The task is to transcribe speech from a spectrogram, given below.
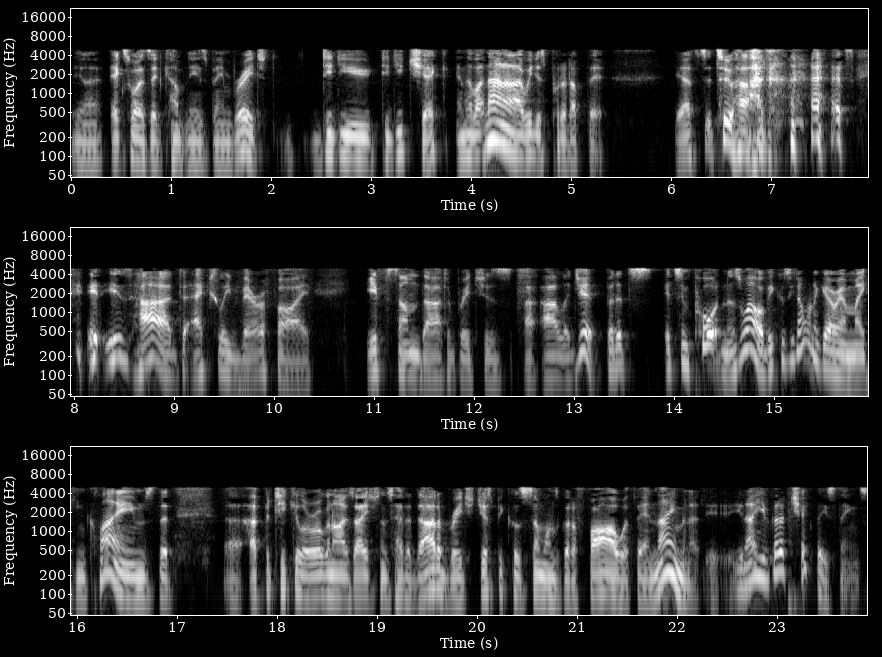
you know, X Y Z company has been breached. Did you did you check? And they're like, no, no, no, we just put it up there. Yeah, it's too hard. it's, it is hard to actually verify if some data breaches are, are legit, but it's it's important as well because you don't want to go around making claims that a particular organisation has had a data breach just because someone's got a file with their name in it. You know, you've got to check these things.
